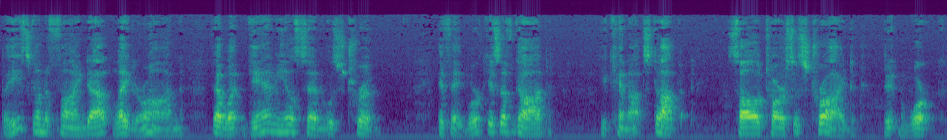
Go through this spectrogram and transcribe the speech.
but he's going to find out later on that what Gamaliel said was true. If a work is of God, you cannot stop it. Saul of Tarsus tried, didn't work.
